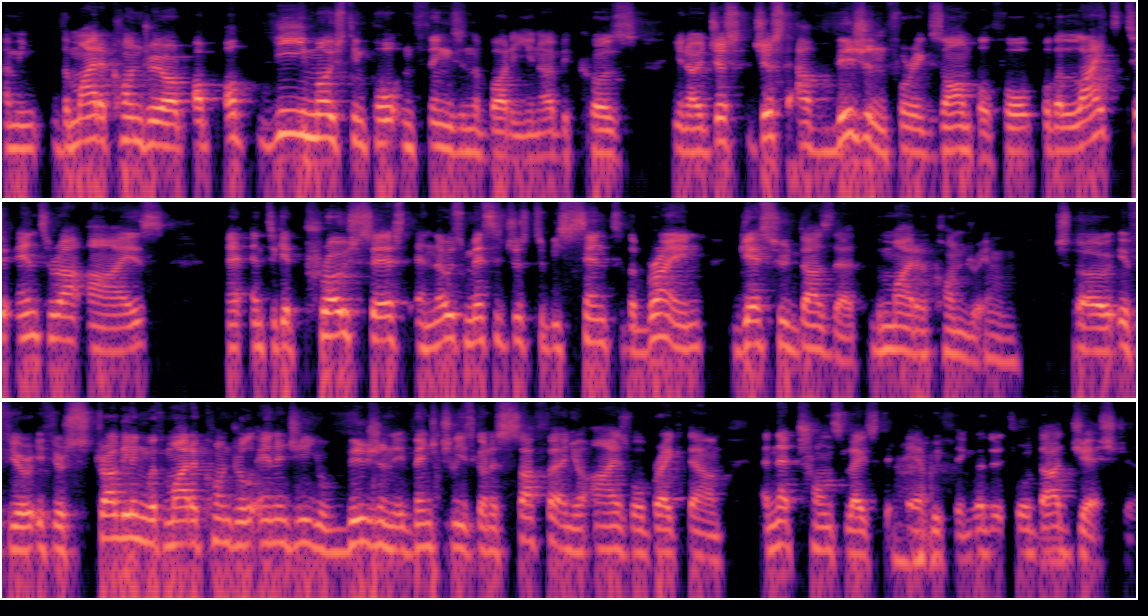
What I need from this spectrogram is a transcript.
I mean, the mitochondria are, are, are the most important things in the body. You know, because you know, just just our vision, for example, for for the light to enter our eyes and, and to get processed, and those messages to be sent to the brain. Guess who does that? The mitochondria. Mm. So if you're if you're struggling with mitochondrial energy, your vision eventually is going to suffer and your eyes will break down, and that translates to everything, whether it's your digestion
